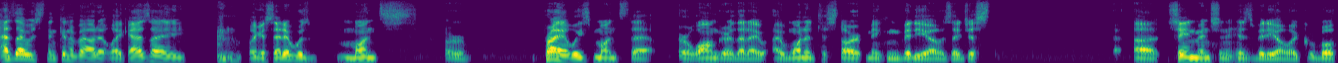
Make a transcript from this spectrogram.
as I was thinking about it, like as I, like I said, it was months or probably at least months that or longer that I, I wanted to start making videos. I just, uh, Shane mentioned in his video, like we're both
